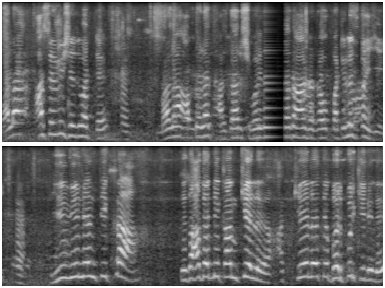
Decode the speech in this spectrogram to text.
मला असं विशेष वाटतं मला आपल्याला खासदार शिवाजीदादा आढळराव पाटीलच पाहिजे. ही. विनंती का तर दादांनी काम केलं केलं ते भरपूर केलेले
